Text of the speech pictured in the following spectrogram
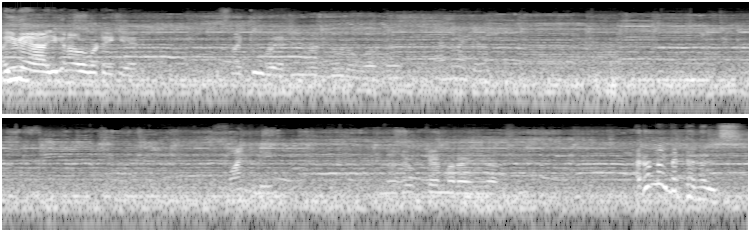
You can, yeah, you cannot overtake here. It's like two way. He will do the work. Ano yun? Finally. They have camera here. I don't like the tunnels.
